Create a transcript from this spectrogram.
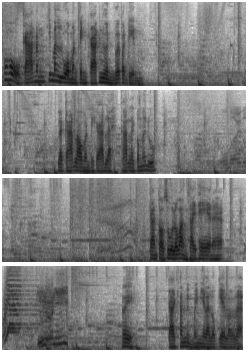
โอ้โห การ์ดมันที่มันรวมมันเป็นการ์ดเงินด้วยประเด็น และการ์ดเรามันเป็นการ์ดอะไร การ์ดอะไรก็ไม่รู้ การต่อสู้ระหว่างชายแท้นะฮะ เฮ้ย การ์ดขั้นหนึ่งไม่มีอะไรลบเกตเราแล้วแหละ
